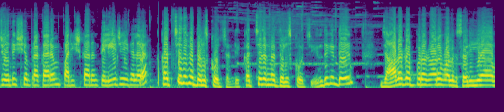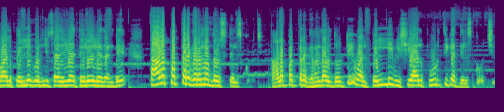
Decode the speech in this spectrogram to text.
జ్యోతిష్యం ప్రకారం పరిష్కారం తెలియజేయగలరా? ఖచ్చితంగా తెలుసుకోవచ్చు అండి ఖచ్చితంగా తెలుసుకోవచ్చు. ఎందుకంటే జాతక ప్రకారం వాళ్ళకి సరిగా వాళ్ళ పెళ్ళి గురించి సరిగా తెలియలేదంటే తాళపత్ర గ్రంథం దోషి తెలుసుకోవచ్చు. తాళపత్ర గ్రంథాలతోటి వాళ్ళ పెళ్ళి విషయాలు పూర్తిగా తెలుసుకోవచ్చు.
